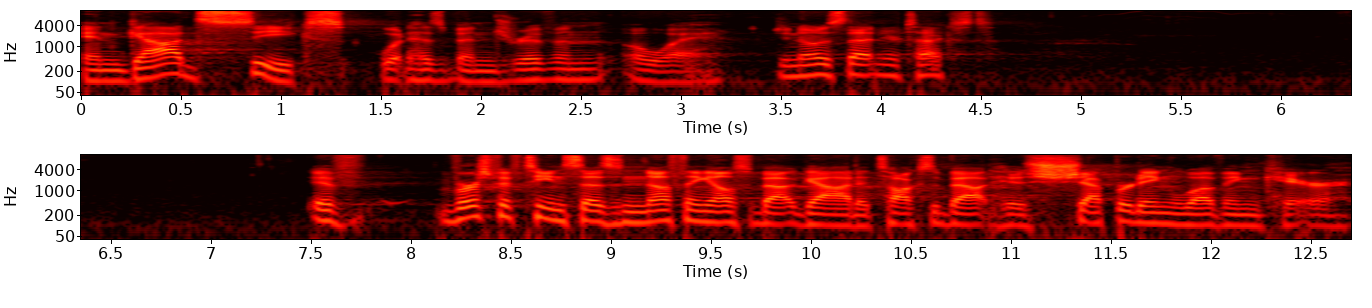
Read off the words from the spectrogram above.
And God seeks what has been driven away. Do you notice that in your text? If verse 15 says nothing else about God, it talks about his shepherding, loving care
